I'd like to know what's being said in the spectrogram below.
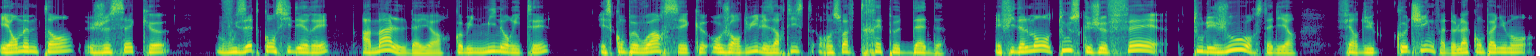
Et en même temps, je sais que vous êtes considéré, à mal d'ailleurs, comme une minorité et ce qu'on peut voir, c'est qu'aujourd'hui, les artistes reçoivent très peu d'aide. Et finalement, tout ce que je fais tous les jours, c'est-à-dire faire du coaching, enfin de l'accompagnement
